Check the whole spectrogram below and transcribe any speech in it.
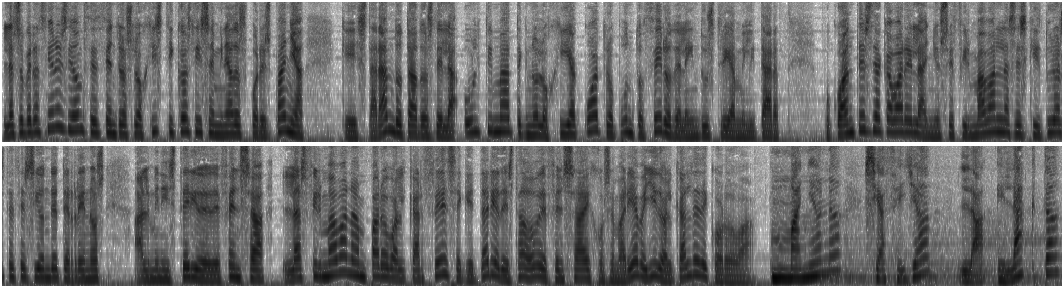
las operaciones de 11 centros logísticos diseminados por España, que estarán dotados de la última tecnología 4.0 de la industria militar. Poco antes de acabar el año se firmaban las escrituras de cesión de terrenos al Ministerio de Defensa. Las firmaban Amparo Valcarcé, secretaria de Estado de Defensa, y José María Bellido, alcalde de Córdoba. Mañana se hace ya la, el acta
